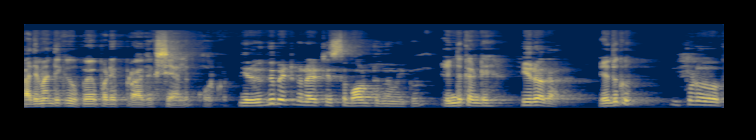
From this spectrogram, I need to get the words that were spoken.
పది మందికి ఉపయోగపడే ప్రాజెక్ట్స్ చేయాలని కోరుకుంటున్నాను. మీరు విగ్గు పెట్టుకుని నటిస్తే బాగుంటుందేమో ఇప్పుడు ఎందుకండి? హీరోగా? ఎందుకు? ఇప్పుడు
